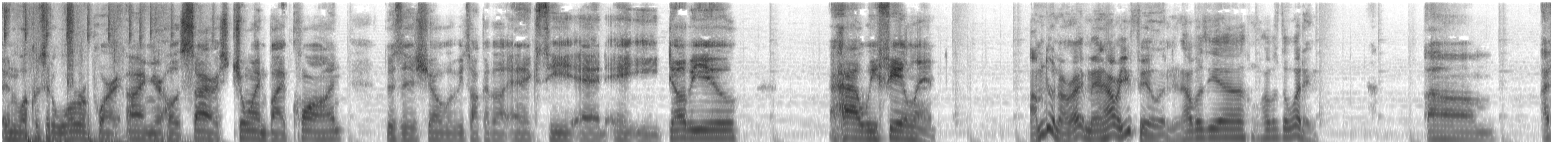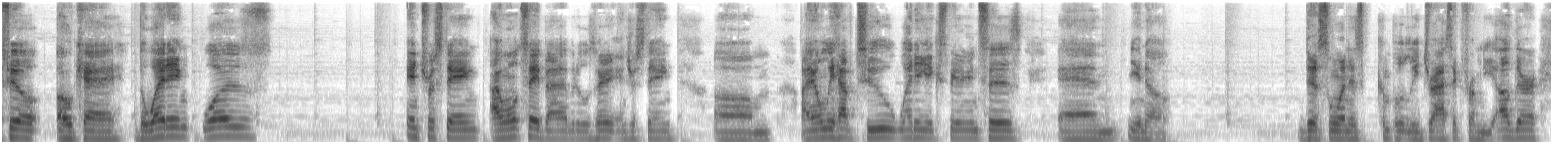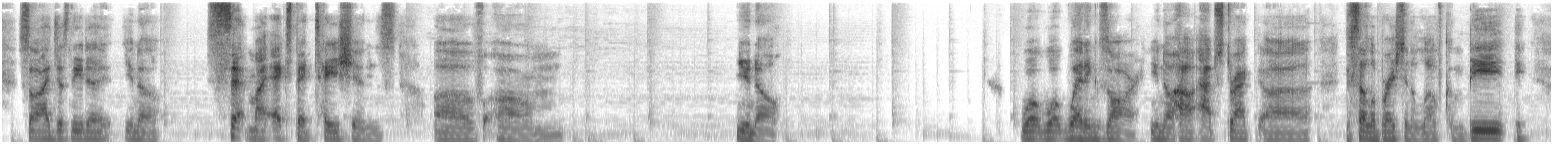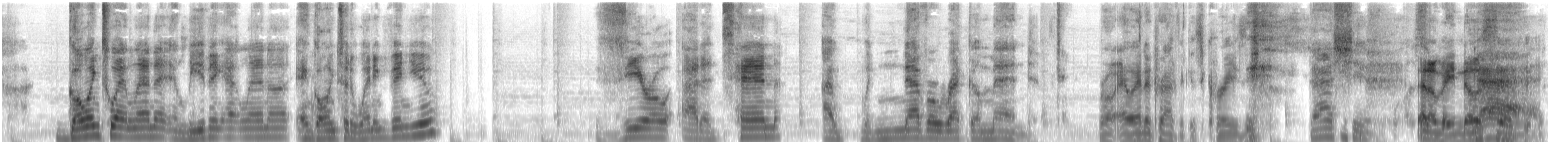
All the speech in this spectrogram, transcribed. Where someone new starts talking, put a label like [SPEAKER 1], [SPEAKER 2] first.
[SPEAKER 1] And welcome to the War Report. I'm your host Cyrus, joined by Quan. This is a show where we talk about NXT and AEW. How we feeling?
[SPEAKER 2] I'm doing all right, man. How are you feeling? How was the uh how was the wedding?
[SPEAKER 1] Um I feel okay. The wedding was interesting. I won't say bad, but it was very interesting. Um I only have two wedding experiences and, you know, this one is completely drastic from the other. So I just need to, you know, set my expectations of um you know what what weddings are, you know, how abstract uh the celebration of love can be. Going to Atlanta and leaving Atlanta and going to the wedding venue, zero out of ten. I would never recommend.
[SPEAKER 2] Bro, Atlanta traffic is crazy.
[SPEAKER 1] That shit.
[SPEAKER 2] that don't make no
[SPEAKER 1] bad.
[SPEAKER 2] sense.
